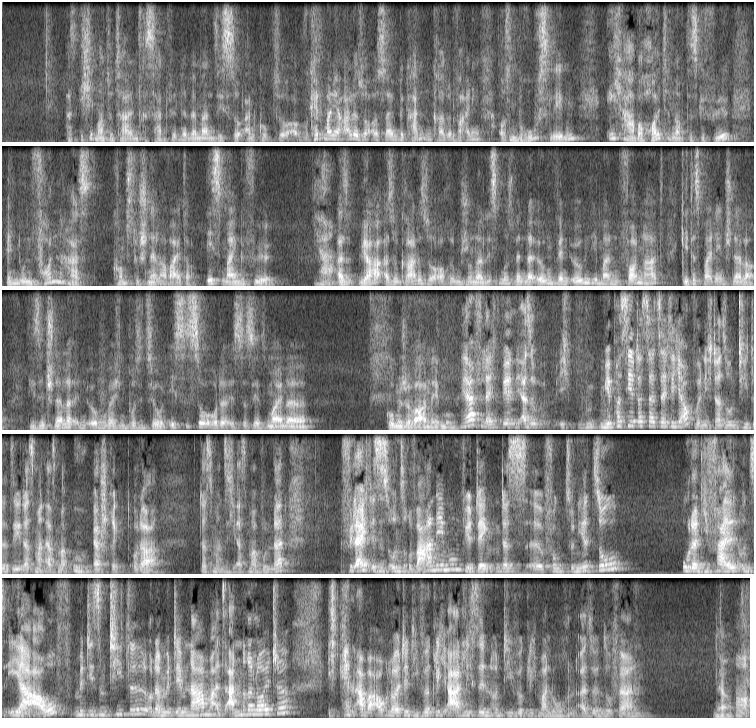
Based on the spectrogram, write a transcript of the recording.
Was ich immer total interessant finde, wenn man sich so anguckt, so kennt man ja alle so aus seinem Bekanntenkreis oder vor allen Dingen aus dem Berufsleben. Ich habe heute noch das Gefühl, wenn du ein von hast, kommst du schneller weiter. Ist mein Gefühl. Ja. Also ja, also gerade so auch im Journalismus, wenn da irgend, wenn irgendjemand von hat, geht es bei denen schneller. Die sind schneller in irgendwelchen Positionen. Ist es so oder ist das jetzt meine komische Wahrnehmung? Ja, vielleicht werden, die- also ich, mir passiert das tatsächlich auch, wenn ich da so einen Titel sehe, dass man erstmal uh, erschrickt oder dass man sich erstmal wundert. Vielleicht ist es unsere Wahrnehmung, wir denken, das äh, funktioniert so. Oder die fallen uns eher auf mit diesem Titel oder mit dem Namen als andere Leute. Ich kenne aber auch Leute, die wirklich adlig sind und die wirklich mal lochen. Also insofern. Ja. ja.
